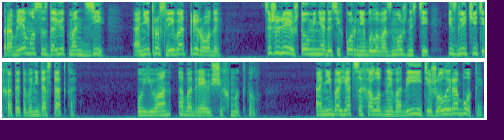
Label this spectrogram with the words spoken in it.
Проблему создают мандзи, они трусливы от природы. Сожалею, что у меня до сих пор не было возможности излечить их от этого недостатка». Юан ободряюще хмыкнул. «Они боятся холодной воды и тяжелой работы»,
